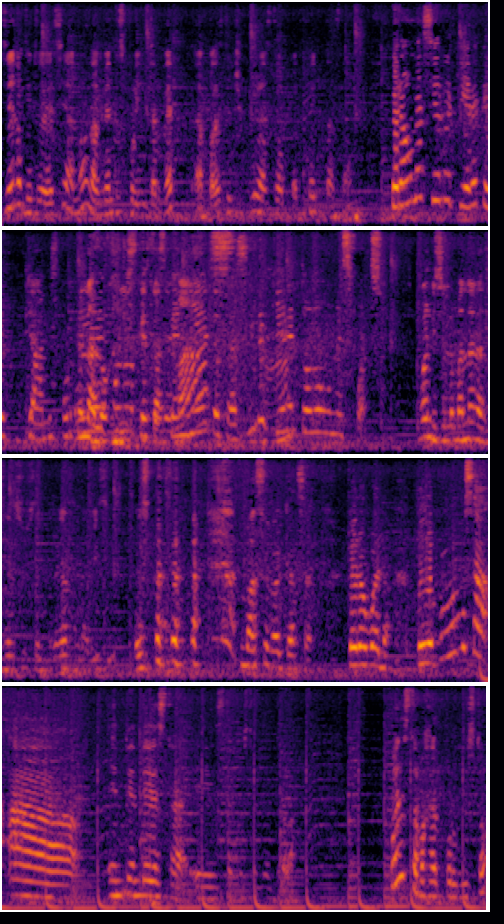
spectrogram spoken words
Sí, es lo que te decía, ¿no? Las ventas por internet, este chico están perfectas, ¿no? Pero aún así requiere que llames por teléfono, que estés pendiente, o sea, sí requiere uh -huh. todo un esfuerzo. Bueno, y si lo mandan a hacer sus entregas en la bici, pues más se va a cansar. Pero bueno, pero, vamos a, a entender esta, esta cuestión. ¿Puedes trabajar por gusto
